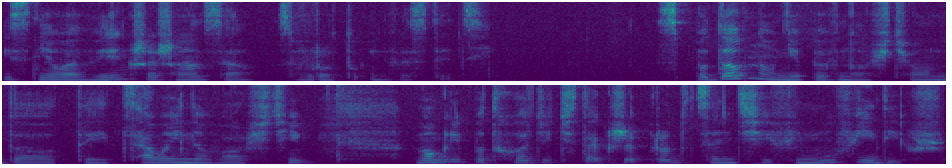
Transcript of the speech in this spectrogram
istniała większa szansa zwrotu inwestycji. Z podobną niepewnością do tej całej nowości mogli podchodzić także producenci filmów jidysz.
